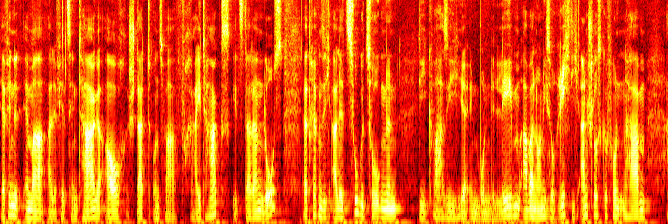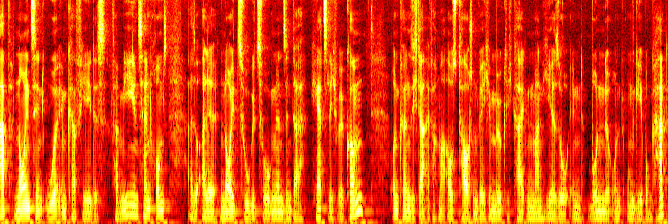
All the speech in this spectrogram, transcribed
Der findet immer alle 14 Tage auch statt und zwar freitags geht es da dann los. Da treffen sich alle Zugezogenen, die quasi hier in Bunde leben, aber noch nicht so richtig Anschluss gefunden haben, ab 19 Uhr im Café des Familienzentrums. Also alle neu zugezogenen sind da herzlich willkommen und können sich da einfach mal austauschen, welche Möglichkeiten man hier so in Bunde und Umgebung hat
